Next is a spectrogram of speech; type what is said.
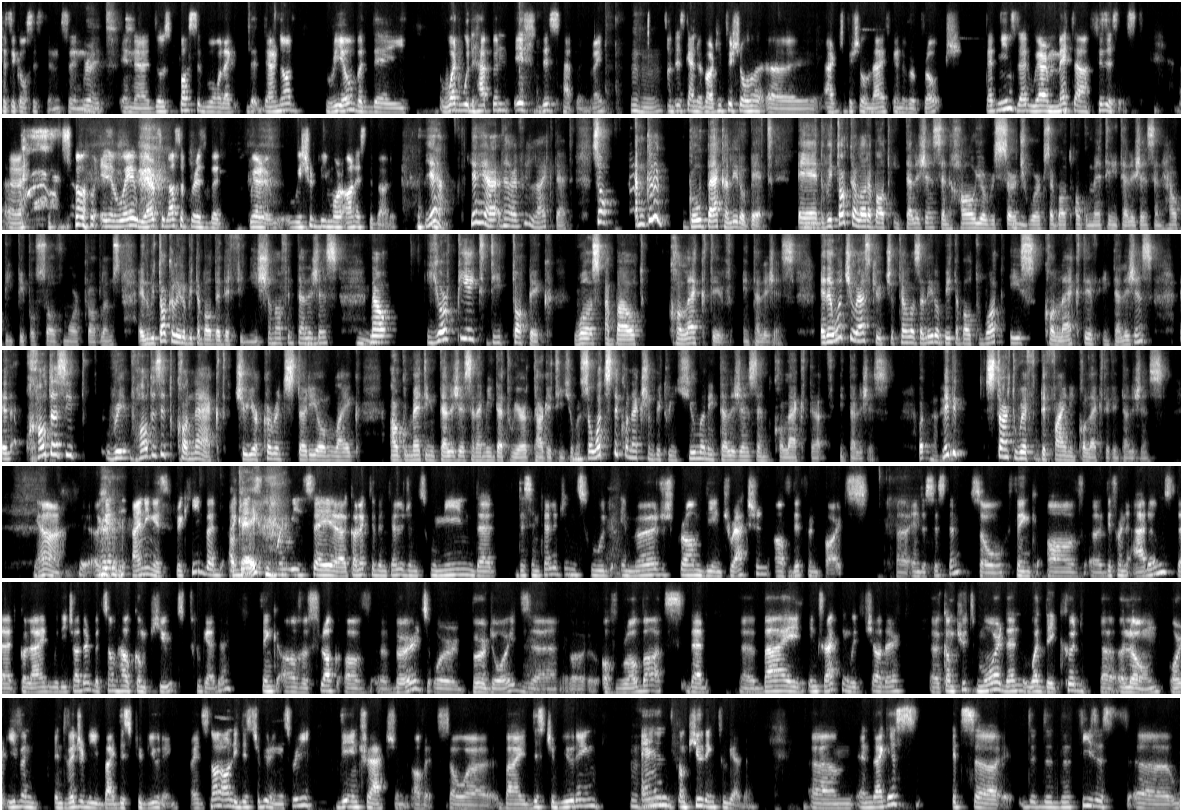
physical systems and right. and uh, those possible like they're not real but they what would happen if this happened right mm -hmm. so this kind of artificial uh, artificial life kind of approach that means that we are meta physicists uh, so in a way we are philosophers but we are we should be more honest about it yeah yeah yeah no, i really like that so i'm gonna go back a little bit and we talked a lot about intelligence and how your research mm. works about augmenting intelligence and helping people solve more problems. And we talk a little bit about the definition of intelligence. Mm. Now, your PhD topic was about collective intelligence. And I want to ask you to tell us a little bit about what is collective intelligence and how does it how does it connect to your current study on like augmenting intelligence, and I mean that we are targeting humans. So what's the connection between human intelligence and collective intelligence? But maybe start with defining collective intelligence. Yeah, again, defining is tricky, but I okay. guess when we say uh, collective intelligence, we mean that this intelligence would emerge from the interaction of different parts uh, in the system. So think of uh, different atoms that collide with each other, but somehow compute together think of a flock of uh, birds or birdoids, uh, of robots that uh, by interacting with each other uh, compute more than what they could alone or even individually by distributing. Right? It's not only distributing, it's really the interaction of it. So uh, by distributing mm -hmm. and computing together. Um, and I guess it's the, the, the thesis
